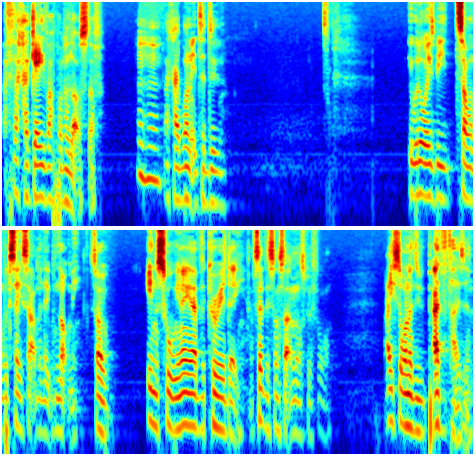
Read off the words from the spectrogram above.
I feel like I gave up on a lot of stuff. Mm-hmm. Like I wanted to do. It would always be someone would say something and they would knock me. So in school, you know, you have the career day. I've said this on something else before. I used to want to do advertising.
